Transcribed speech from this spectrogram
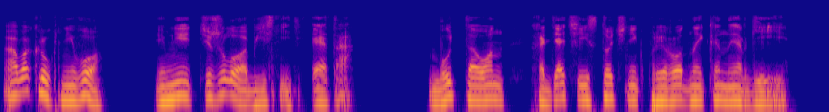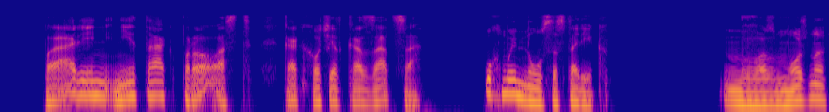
а вокруг него. И мне тяжело объяснить это. Будь то он ходячий источник природной к энергии. Парень не так прост, как хочет казаться, — ухмыльнулся старик. — Возможно.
